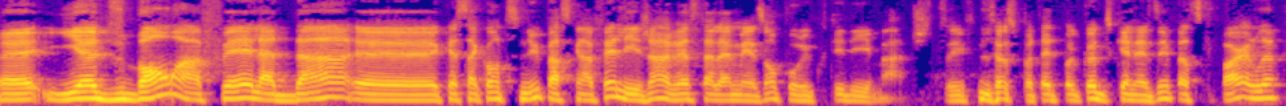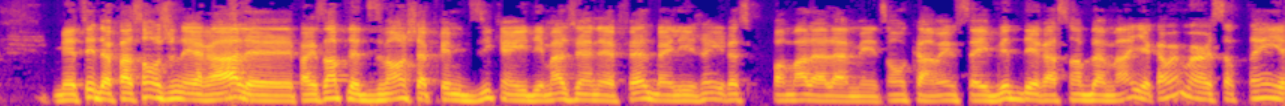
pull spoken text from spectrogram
Euh, il y a du bon, en fait, là-dedans, euh, que ça continue parce qu'en fait, les gens restent à la maison pour écouter des matchs. Là, c'est peut-être pas le cas du Canadien parce qu'il perd, là. Mais de façon générale, euh, par exemple, le dimanche après-midi, quand il y a des matchs de NFL, ben les gens ils restent pas mal à la maison quand même. Ça évite des rassemblements. Il y a quand même un certain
